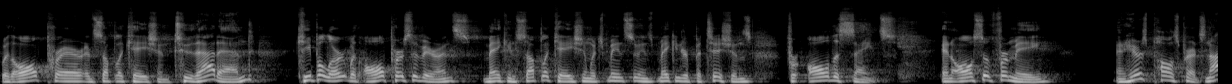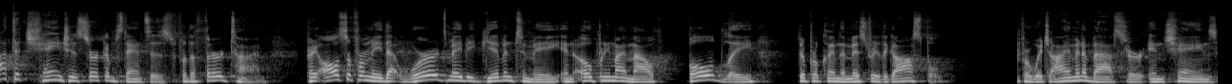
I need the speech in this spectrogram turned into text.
with all prayer and supplication. To that end, Keep alert with all perseverance, making supplication, which means, means making your petitions for all the saints, and also for me. And here's Paul's prayer it's not to change his circumstances for the third time. Pray also for me that words may be given to me in opening my mouth boldly to proclaim the mystery of the gospel for which I am an ambassador in chains,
